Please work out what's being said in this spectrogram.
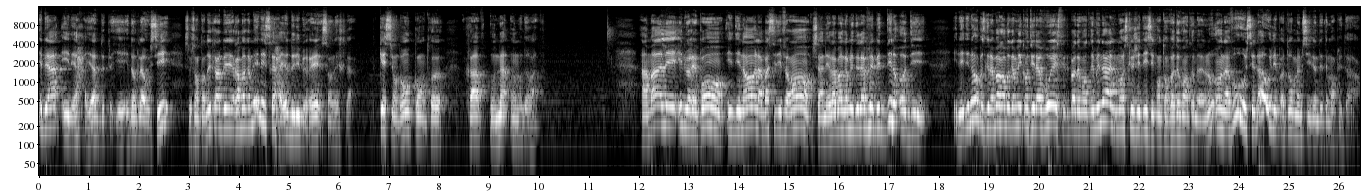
eh bien, il est hayab de payer. Et donc là aussi, sous-entendu que Rabbi Gamliel, il serait hayab de libérer son esclave. Question donc contre Rav ou Na au nom de Rav. Amalé, il lui répond, il dit non, là-bas c'est différent. C'est un Rabbi Gamliel de la Beddin Odi. Il lui dit non, parce que là-bas, Rabbi Gamliel, quand il avouait, c'était pas devant un tribunal. Moi, ce que j'ai dit, c'est quand on va devant un tribunal, on avoue, c'est là où il est pas tour, même s'il vient des témoins plus tard.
